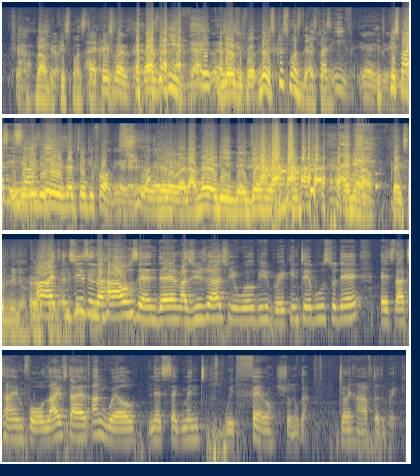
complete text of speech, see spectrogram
sure That'll be. Christmas Day. Uh, I think. Christmas. That's the Eve. yeah, that's Just the before. No, it's Christmas Day. Christmas actually. Eve. Yeah, it's, It's Christmas is it's, it's the day is the 24th. Yeah, Sure. Never mind, I'm already in the job. Anyhow, thanks a million. All right, and she's in the house, and um, as usual, she will be breaking tables today. It's that time for lifestyle and wellness segment with Pharaoh Shonuga. Join her after the break.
